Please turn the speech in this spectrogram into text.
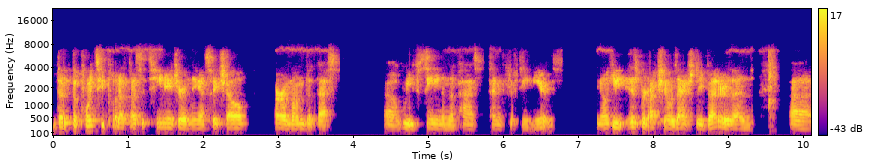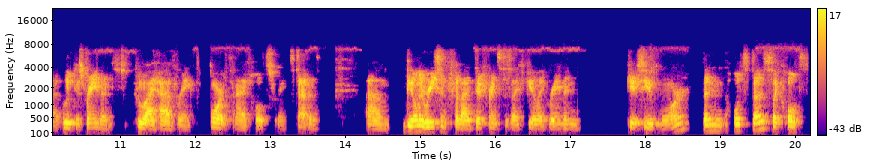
the, the points he put up as a teenager in the SHL are among the best uh, we've seen in the past 10 and 15 years. You know, he, his production was actually better than uh, Lucas Raymond, who I have ranked fourth and I have Holtz ranked seventh. Um, the only reason for that difference is I feel like Raymond gives you more than Holtz does. Like Holtz,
